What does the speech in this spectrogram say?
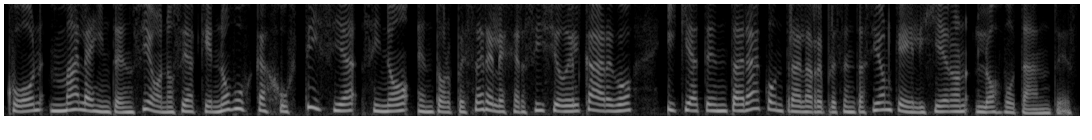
con mala intención, o sea, que no busca justicia, sino entorpecer el ejercicio del cargo y que atentará contra la representación que eligieron los votantes.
